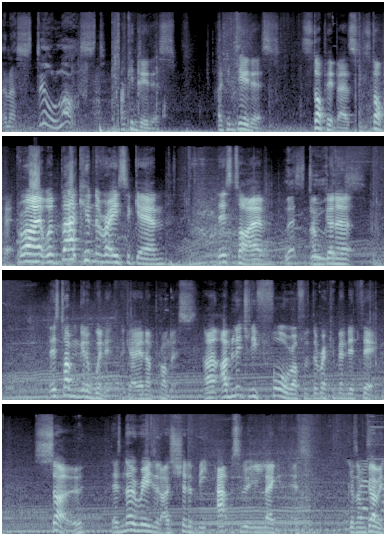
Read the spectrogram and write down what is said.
and I still lost. I can do this. I can do this. Stop it, Bez. Stop it. Right, we're back in the race again. This time, I'm gonna... this. This time I'm gonna win it, okay? And I promise. Uh, I'm literally four off of the recommended thing. So, there's no reason I shouldn't be absolutely legging this. Because I'm going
